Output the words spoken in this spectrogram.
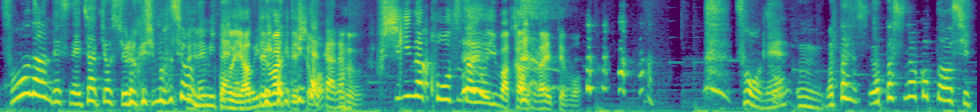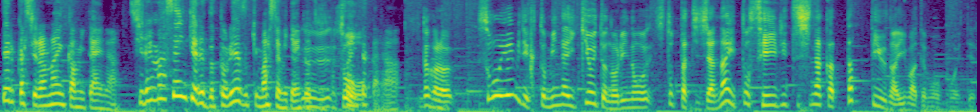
そうなんですね。じゃあ今日収録しましょうねみたいなやってるわけでしょ。うん。不思議な構図だよ今考えても。そうね。う。ん、私私のことを知ってるか知らないかみたいな。知れませんけれどとりあえず来ましたみたいな人たちがたくさんいたから、だからそういう意味でいくとみんな勢いとノリの人たちじゃないと成立しなかったっていうのは今でも覚えてる。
